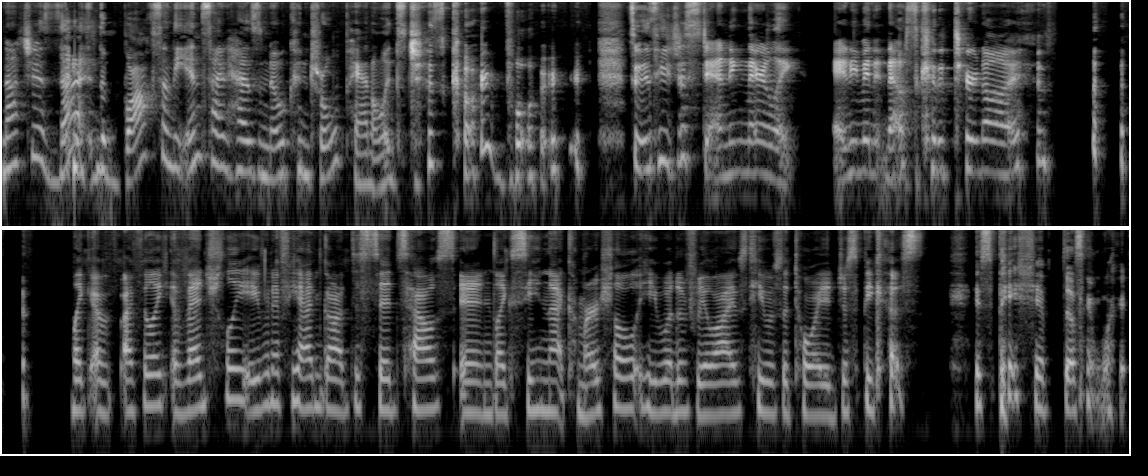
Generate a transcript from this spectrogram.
Not just that, the box on the inside has no control panel. It's just cardboard. So is he just standing there like any minute now it's going to turn on? Like I feel like eventually even if he hadn't got to Sid's house and like seen that commercial, he would have realized he was a toy just because his spaceship doesn't work.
